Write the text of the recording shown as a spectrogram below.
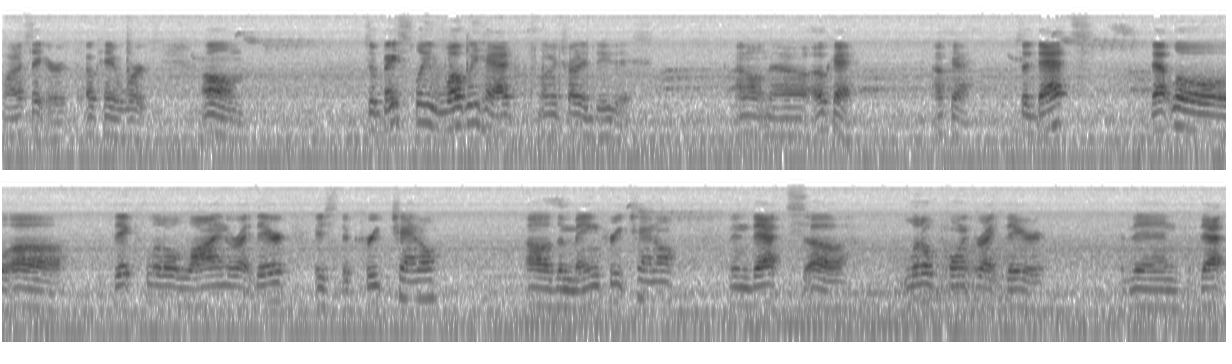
Why did I say Earth? Okay, work. Um. So basically, what we had. Let me try to do this. I don't know. Okay. Okay. So that's that little uh, thick little line right there is the creek channel, uh, the main creek channel. And that's uh, little point right there then that's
